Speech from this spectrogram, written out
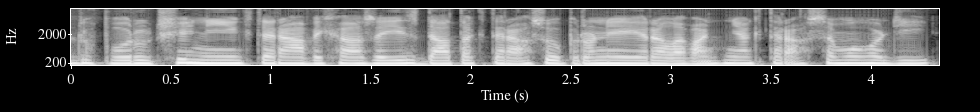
doporučení, která vycházejí z data, která jsou pro něj relevantní a která se mu hodí,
